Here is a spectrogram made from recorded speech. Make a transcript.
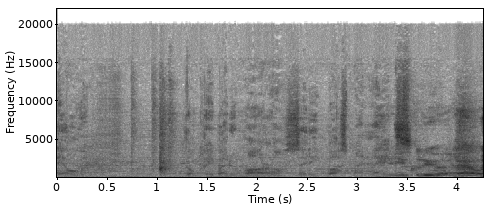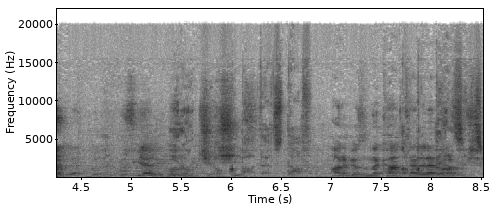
I owe him. Don't pay by tomorrow. Said he bust my legs. kırıyor ya ocakları? Rüzgar gibi. Oğlum. don't joke about that stuff. Arkasında karteller varmış.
